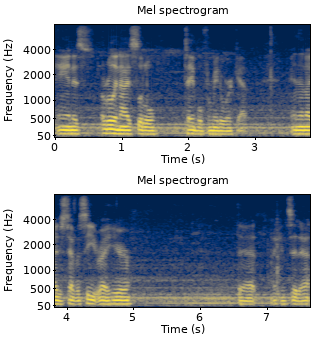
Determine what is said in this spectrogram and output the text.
and it's a really nice little table for me to work at. And then I just have a seat right here that I can sit at.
